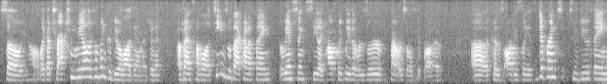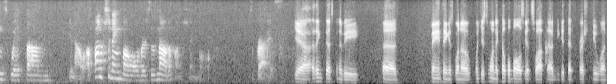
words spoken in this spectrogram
So you know, like a traction wheel or something could do a lot of damage, and if events have a lot of teams with that kind of thing, it'll be interesting to see like how quickly the reserve power cells get brought out. Because obviously it's different to do things with um, you know a functioning ball versus not a functioning ball. Surprise. Yeah, I think that's going to be uh, main thing is when a when just when a couple balls get swapped out and you get that fresh new one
